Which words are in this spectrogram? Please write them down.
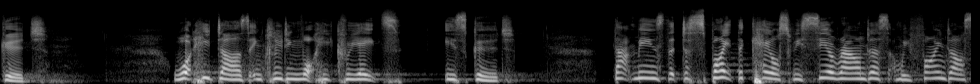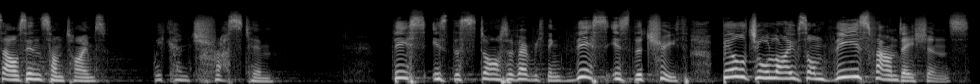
good. What he does, including what he creates, is good. That means that despite the chaos we see around us and we find ourselves in sometimes, we can trust Him. This is the start of everything. This is the truth. Build your lives on these foundations,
